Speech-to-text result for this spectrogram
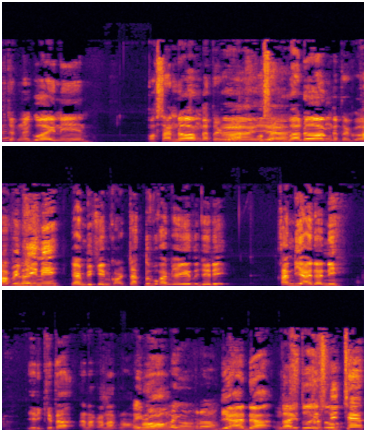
Puncaknya gua ini kosan dong kata gua. Nah, kosan iya. gua dong kata gua. Tapi gini, yang bikin kocak tuh bukan kayak gitu. Jadi kan dia ada nih. Jadi kita anak-anak nongkrong. nongkrong, nongkrong. Dia ada. Enggak itu terus, itu di chat.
